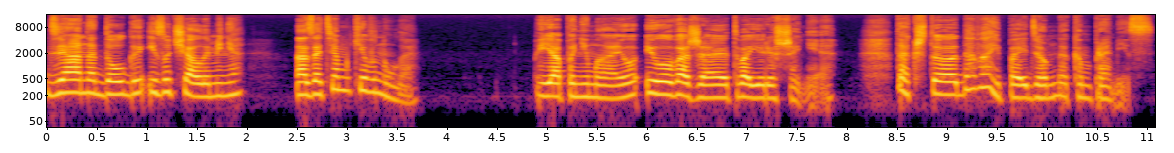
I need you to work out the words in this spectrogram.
Диана долго изучала меня, а затем кивнула. «Я понимаю и уважаю твое решение. Так что давай пойдем на компромисс.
